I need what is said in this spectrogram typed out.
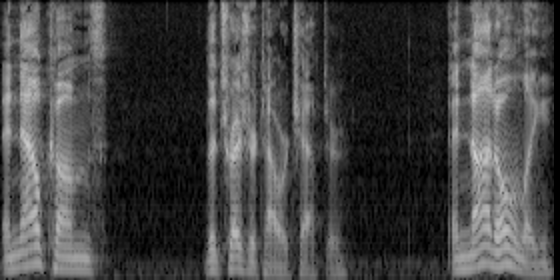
And now comes the Treasure Tower chapter. And not only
